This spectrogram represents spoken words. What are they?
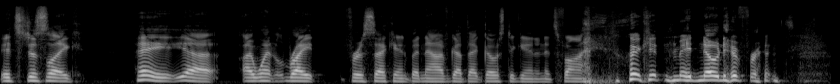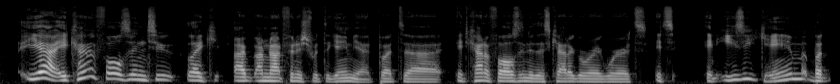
It's just like, hey, yeah, I went right for a second, but now I've got that ghost again, and it's fine. like it made no difference. Yeah, it kind of falls into like I'm, I'm not finished with the game yet, but uh, it kind of falls into this category where it's it's an easy game, but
